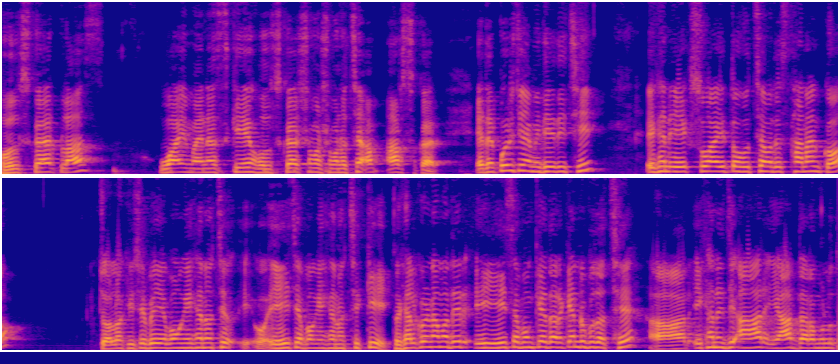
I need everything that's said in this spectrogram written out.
whole square plus Y minus K whole square সমান সমান হচ্ছে আর স্কোয়ার এদের পরিচয় আমি দিয়ে দিচ্ছি। এখানে এক্স ওয়াই তো হচ্ছে আমাদের স্থানাঙ্ক। চলক হিসেবে এবং এখানে হচ্ছে এইচ এবং এখানে হচ্ছে কে তো খেয়াল করেন আমাদের এই এইচ এবং কে দ্বারা কেন্দ্র বোঝাচ্ছে, আর এখানে যে আর এই আর দ্বারা মূলত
